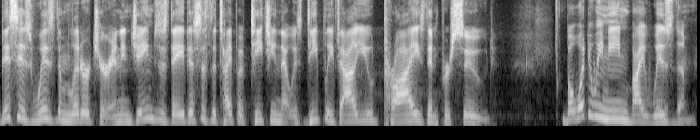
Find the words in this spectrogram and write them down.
This is wisdom literature. And in James's day, this is the type of teaching that was deeply valued, prized, and pursued. But what do we mean by wisdom?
